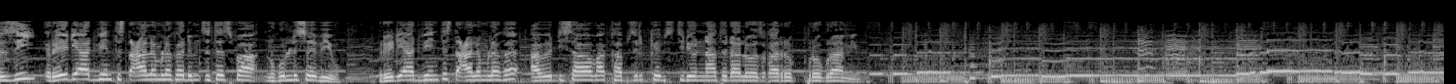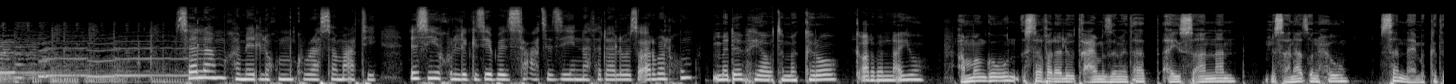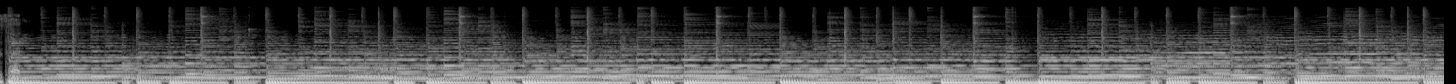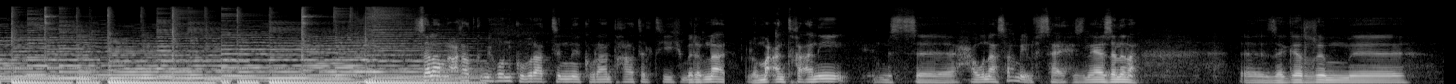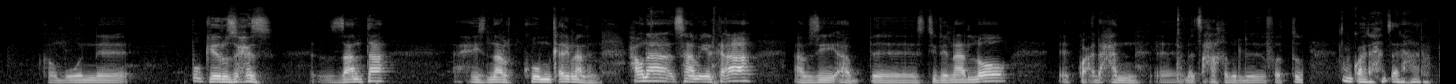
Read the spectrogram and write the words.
እዙ ሬድዮ ኣድቨንትስት ዓለምለኸ ድምፂ ተስፋ ንኹሉ ሰብ እዩ ሬድዮ ኣድቨንትስት ዓለምለኸ ኣብ ኣዲስ ኣበባ ካብ ዝርከብ እስትድዮ እናተዳለወ ዝቐርብ ፕሮግራም እዩ ሰላም ኸመየለኹም ክብራት ሰማዕቲ እዚ ኩሉ ግዜ በዚ ሰዓት እዚ እናተዳለወ ዝቐርበልኩም። መደብ ህያው ተመክሮ ክቐርበልና እዩ። ኣብ መንጎ እውን ዝተፈላለዩ ጠዓሚ ዘመታት ኣይሰኣናን ምሳና ፅንሑ ሰናይ ምክትታል። ሰላም ንዓካትኩም ይኩን ኩቡራትን ኩቡራን ተካታተልቲ መደብና ሎማዓንቲ ከኣኒ ምስ ሓውና ሳሙኤል ፍስሃየ ሒዝናዮ ዘለና ዘገርም ከምኡ ውን ጽቡቅ ገይሩ ዝሕዝ ዛንታ ሒዝናልኩም ቀሪብና ኣለና ሓውና ሳሙኤል ከኣ ኣብዚ ኣብ ስቱድዮና ኣሎ እኳዕ ደሓን መጻኻ ክብል እፈቱ እንቋዕ ደሓን ጸናኻ ረቢ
